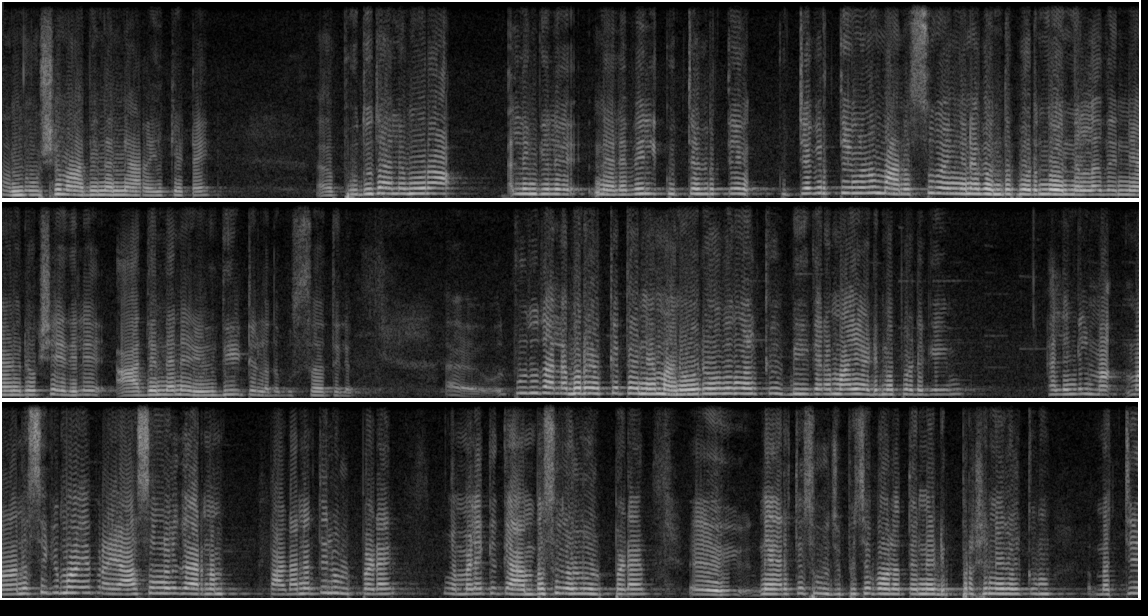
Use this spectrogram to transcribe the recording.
സന്തോഷം ആദ്യം തന്നെ അറിയിക്കട്ടെ. പുതുതലമുറ അല്ലെങ്കിൽ നിലവിൽ കുറ്റകൃത്യ കുറ്റകൃത്യങ്ങളും മനസ്സും എങ്ങനെ ബന്ധപ്പെടുന്നു എന്നുള്ളത് തന്നെയാണ് ഒരു പക്ഷേ ഇതിൽ ആദ്യം തന്നെ എഴുതിയിട്ടുള്ളത് പുസ്തകത്തിൽ. പുതുതലമുറയൊക്കെ തന്നെ മനോരോഗങ്ങൾക്ക് ഭീകരമായി അടിമപ്പെടുകയും അല്ലെങ്കിൽ മാനസികമായ പ്രയാസങ്ങൾ കാരണം പഠനത്തിൽ ഉൾപ്പെടെ നമ്മളെയൊക്കെ ക്യാമ്പസുകളിൽ ഉൾപ്പെടെ നേരത്തെ സൂചിപ്പിച്ച പോലെ തന്നെ ഡിപ്രഷനുകൾക്കും മറ്റ്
